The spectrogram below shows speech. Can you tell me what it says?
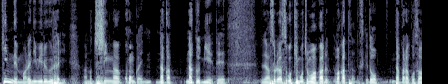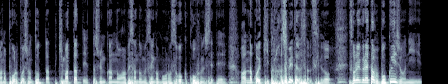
近年まれに見るぐらいあの自信が今回なかなく見えてそれはすごく気持ちも分かる分かってたんですけどだからこそあのポールポジション取ったって決まったって言った瞬間の安倍さんの無線がものすごく興奮しててあんな声聞いたの初めてだったんですけどそれぐらい多分僕以上に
